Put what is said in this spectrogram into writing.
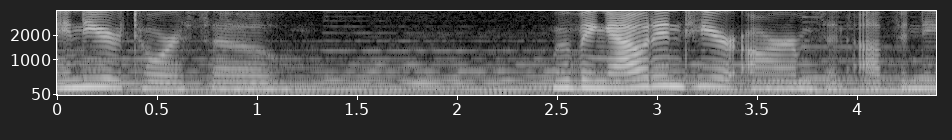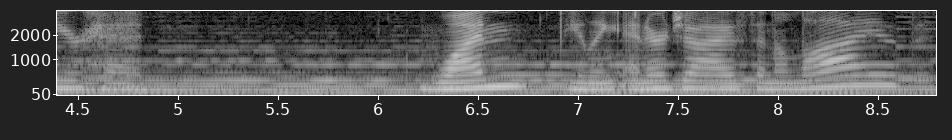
into your torso, moving out into your arms and up into your head. One, feeling energized and alive.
